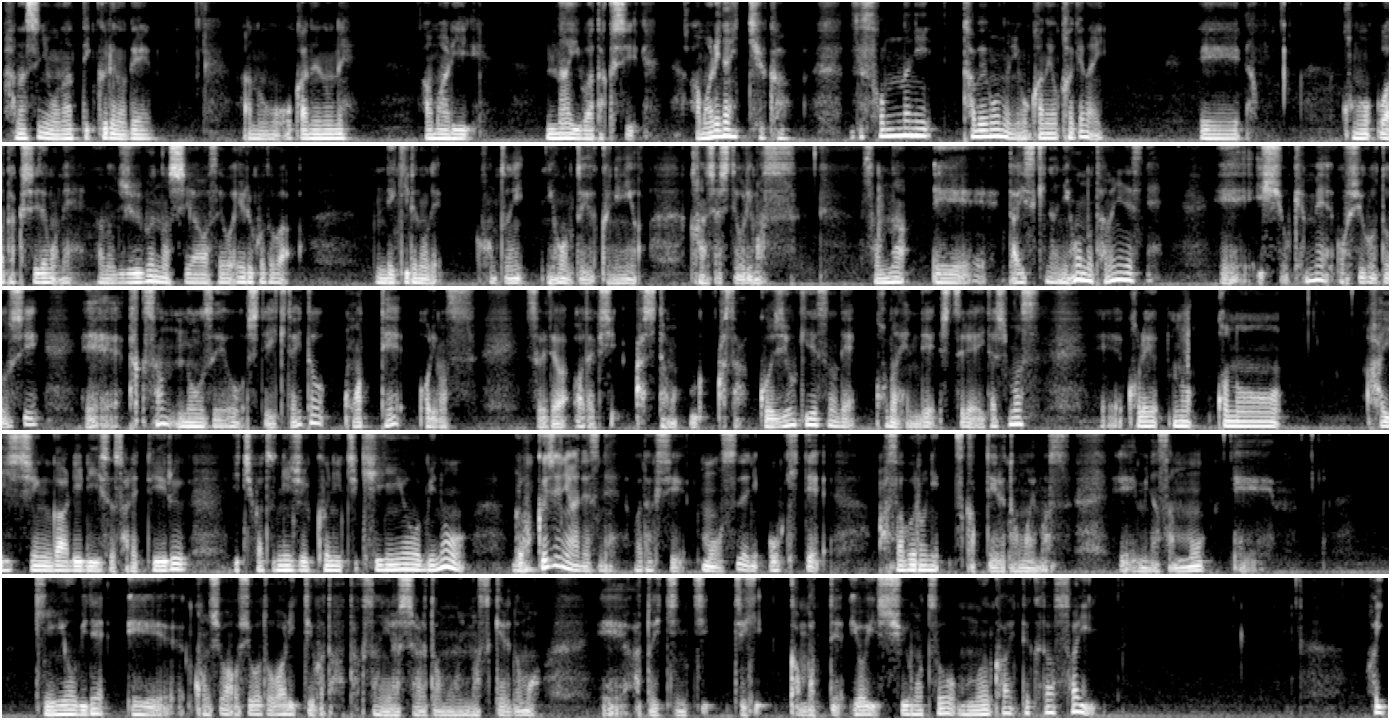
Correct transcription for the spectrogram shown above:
話にもなってくるので、あの、お金のね、あまりない私、あまりないっていうか、そんなに食べ物にお金をかけない、えー、この私でもね、あの、十分な幸せを得ることができるので、本当に日本という国には感謝しております。そんな、えー、大好きな日本のためにですね、えー、一生懸命お仕事をし、えー、たくさん納税をしていきたいと思っております。それでは私、明日も朝5時起きですので、この辺で失礼いたします。えー、これの、この配信がリリースされている1月29日金曜日の6時にはですね、私、もうすでに起きて朝風呂に使っていると思います。えー、皆さんも、えー金曜日で、えー、今週はお仕事終わりっていう方たくさんいらっしゃると思いますけれども、えー、あと一日ぜひ頑張って良い週末を迎えてください。はい。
